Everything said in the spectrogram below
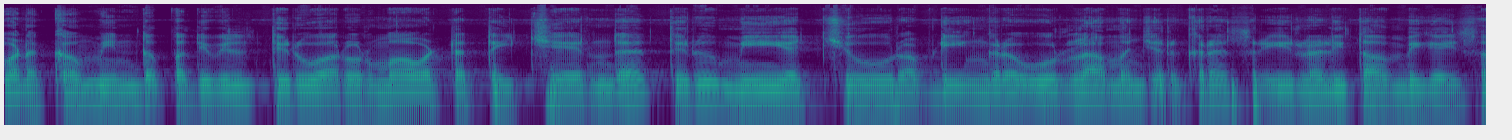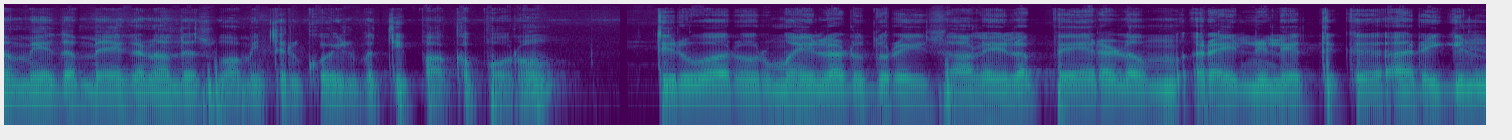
வணக்கம். இந்த பதிவில் திருவாரூர் மாவட்டத்தைச் சேர்ந்த திருமீயச்சூர் அப்படிங்கிற ஊரில் அமைஞ்சிருக்கிற ஸ்ரீ லலிதாம்பிகை சமேத மேகநாத சுவாமி திருக்கோயில் பற்றி பார்க்க போகிறோம் திருவாரூர் மயிலாடுதுறை சாலையில் பேரளம் ரயில் நிலையத்துக்கு அருகில்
